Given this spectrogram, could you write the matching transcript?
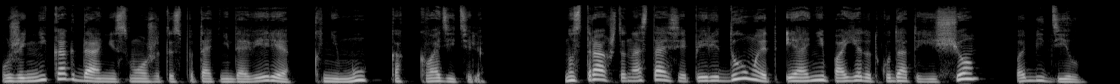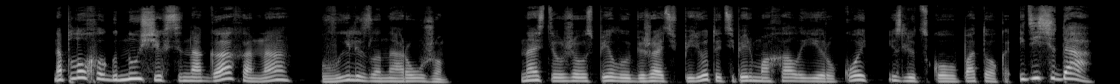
уже никогда не сможет испытать недоверие к нему, как к водителю. Но страх, что Настасья передумает, и они поедут куда-то еще, победил. На плохо гнущихся ногах она вылезла наружу. Настя уже успела убежать вперед и теперь махала ей рукой из людского потока. «Иди сюда!»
